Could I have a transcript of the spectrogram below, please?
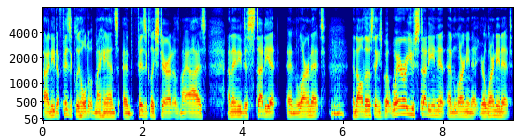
I need to physically hold it with my hands and physically stare at it with my eyes. And I need to study it and learn it Mhm. and all those things. But where are you studying it and learning it? You're learning it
